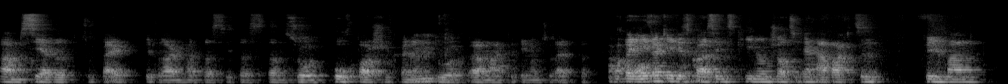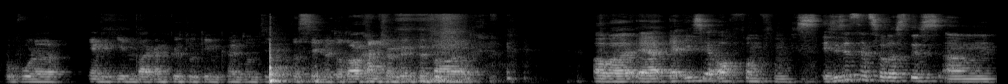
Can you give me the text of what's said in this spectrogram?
ähm, sehr dazu beigetragen hat, dass sie das dann so hochbauschen können Mhm. durch äh, Marketing und so weiter. Aber Weil jeder geht jetzt quasi ins Kino und schaut sich einen ab 18 Film an, obwohl er eigentlich jeden Tag am Gürtel gehen könnte und sich dasselbe dort auch anschauen könnte. Aber Aber er, er ist ja auch vom, vom. Es ist jetzt nicht so, dass das, ähm,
